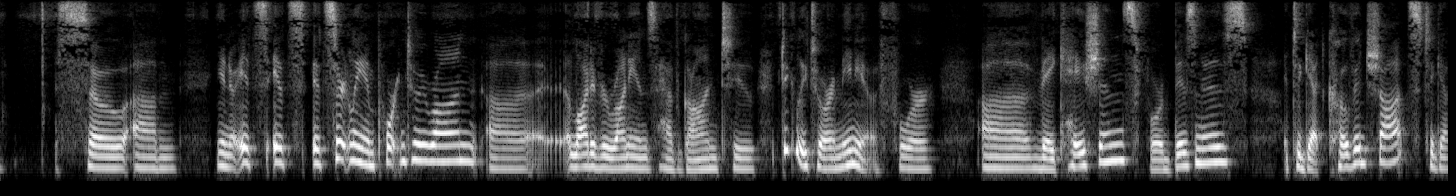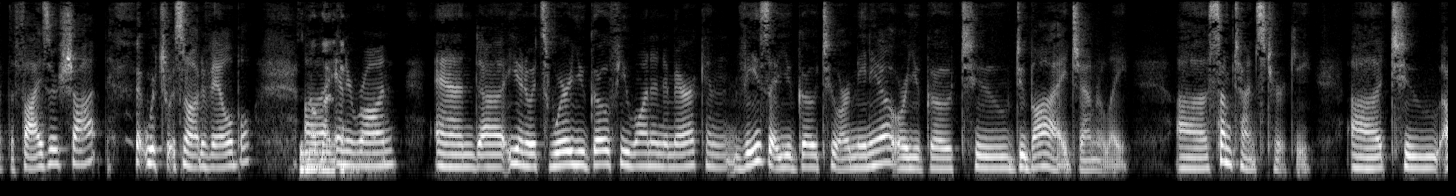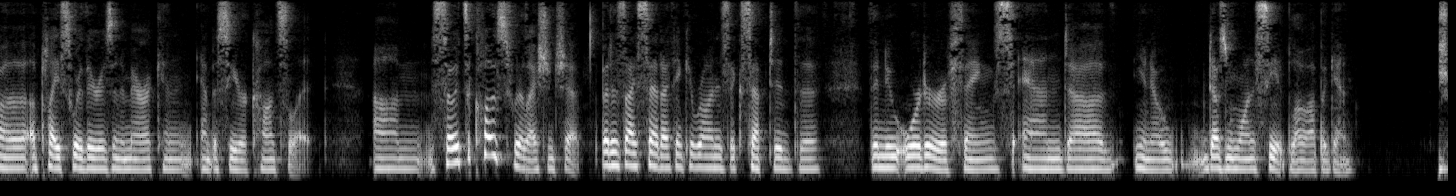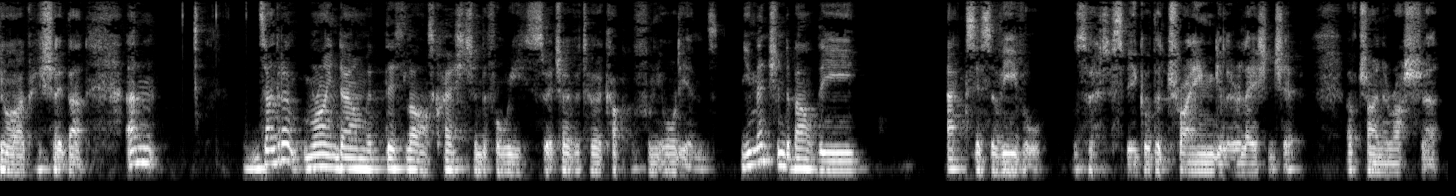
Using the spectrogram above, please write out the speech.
So. Um, you know, it's it's it's certainly important to Iran. Uh, a lot of Iranians have gone to, particularly to Armenia, for uh, vacations, for business, to get COVID shots, to get the Pfizer shot, which was not available uh, in Iran. And, uh, you know, it's where you go if you want an American visa. You go to Armenia or you go to Dubai generally, uh, sometimes Turkey, uh, to uh, a place where there is an American embassy or consulate. Um, so it's a close relationship. But as I said, I think Iran has accepted the the new order of things and, uh, you know, doesn't want to see it blow up again. Sure, I appreciate that. Um, so I'm going to wind down with this last question before we switch over to a couple from the audience. You mentioned about the axis of evil, so to speak, or the triangular relationship of China, Russia,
